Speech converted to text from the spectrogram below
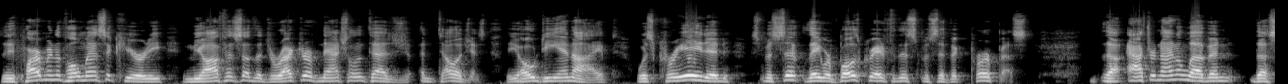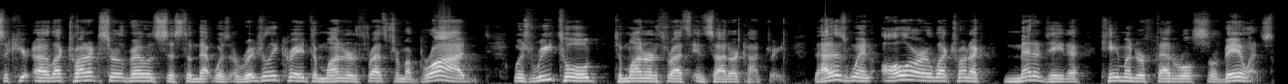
The Department of Homeland Security and the Office of the Director of National Intelligence, the ODNI, was created specific. They were both created for this specific purpose. The, after 9-11, the secure, uh, electronic surveillance system that was originally created to monitor threats from abroad was retooled to monitor threats inside our country. That is when all our electronic metadata came under federal surveillance.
